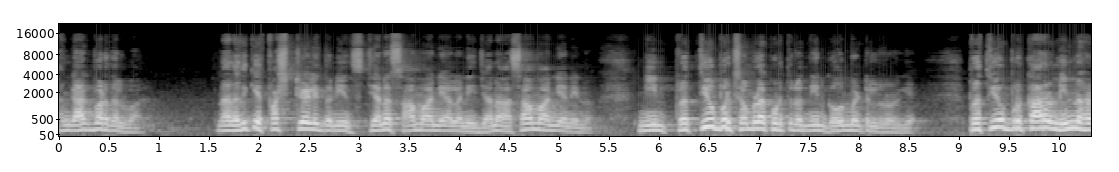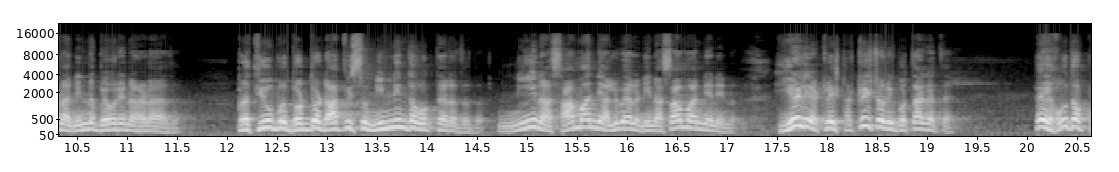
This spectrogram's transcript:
ಹಂಗಾಗ್ಬಾರ್ದಲ್ವಾ? ನಾನು ಅದಕ್ಕೆ ಫಸ್ಟ್ ಹೇಳಿದ್ದು, ನೀನು ಜನ ಸಾಮಾನ್ಯ ಅಲ್ಲ, ನೀನು ಜನ ಅಸಾಮಾನ್ಯ ನೀನು. ನೀನು ಪ್ರತಿಯೊಬ್ಬರಿಗೆ ಸಂಬಳ ಕೊಡ್ತಿರೋದು ನೀನು ಗೌರ್ಮೆಂಟಲ್ಲಿರೋರಿಗೆ. ಪ್ರತಿಯೊಬ್ಬರ ಕಾರು ನಿನ್ನ ಹಣ, ನಿನ್ನ ಬೆವರಿನ ಹಣ ಅದು. ಪ್ರತಿಯೊಬ್ಬರು ದೊಡ್ಡ ದೊಡ್ಡ ಆಫೀಸು ನಿನ್ನಿಂದ ಹೋಗ್ತಾ ಇರೋದು ಅದು. ನೀನು ಅಸಾಮಾನ್ಯ ಅಲ್ವೇ ಅಲ್ಲ, ನೀನು ಅಸಾಮಾನ್ಯ ನೀನು. ಹೇಳಿ ಅಟ್ಲೀಸ್ಟ್ ಅಟ್ಲೀಸ್ಟ್ ಅವ್ನಿಗೆ ಗೊತ್ತಾಗತ್ತೆ. ಏಯ್, ಹೌದಪ್ಪ,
